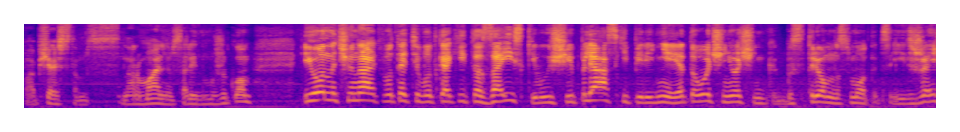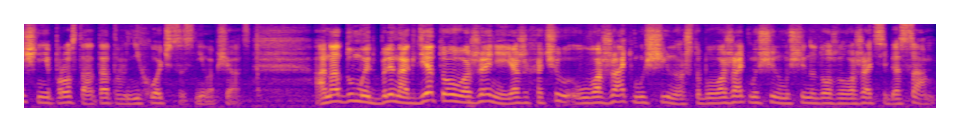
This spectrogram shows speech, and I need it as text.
пообщаюсь там с нормальным, солидным мужиком. И он начинает вот эти вот какие-то заискивающие пляски перед ней. Это очень-очень как бы стрёмно смотрится. И женщине просто от этого не хочется с ним общаться. Она думает, блин, а где то уважение? Я же хочу уважать мужчину. А чтобы уважать мужчину, мужчина должен уважать себя сам.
